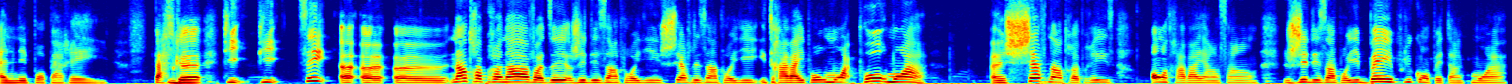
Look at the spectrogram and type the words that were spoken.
elle n'est pas pareille. Parce que, mm-hmm. puis, puis tu sais, un, entrepreneur va dire, j'ai des employés, je cherche des employés, ils travaillent pour moi. Pour moi, un chef d'entreprise, on travaille ensemble. J'ai des employés bien plus compétents que moi.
